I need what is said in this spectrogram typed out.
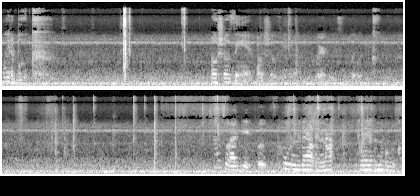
Where the book? Osho Zen. Osho Zen. Where is the book? That's what I get for pulling it out and not grabbing the book.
